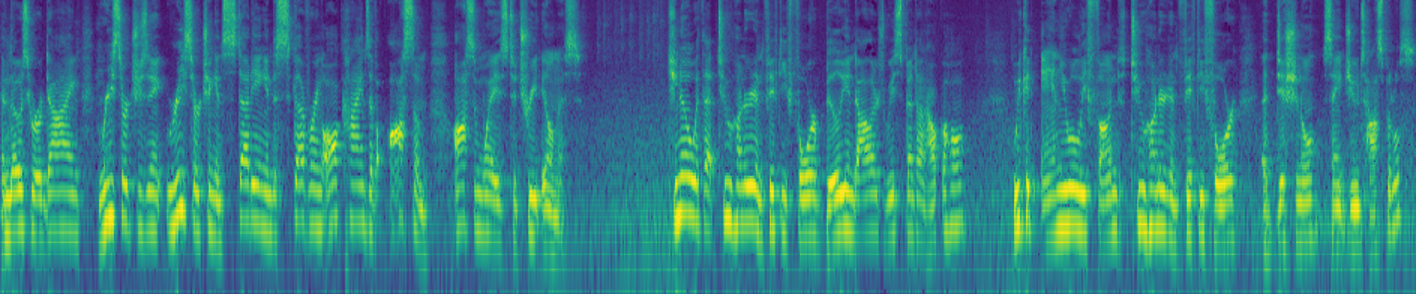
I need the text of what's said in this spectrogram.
and those who are dying, researching, researching and studying and discovering all kinds of awesome, awesome ways to treat illness. Do you know with that $254 billion we spent on alcohol, we could annually fund 254 additional St. Jude's hospitals?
